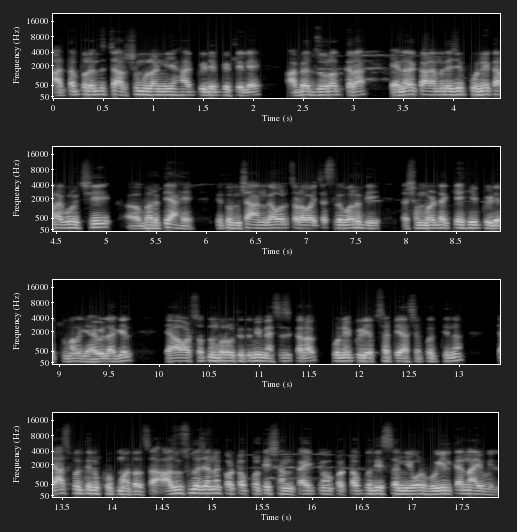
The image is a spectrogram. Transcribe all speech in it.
आतापर्यंत चारशे मुलांनी हा पीडीएफ घेतलेला आहे. अभ्यास जोरात करा. येणाऱ्या काळामध्ये जे पुणे कारागृहची भरती आहे ती तुमच्या अंगावर चढवायची असेल वर्दी तर शंभर टक्के ही पीडीएफ तुम्हाला घ्यावी लागेल. या व्हॉट्सअप नंबरवरती तुम्ही मेसेज करा. पुणे पीडीएफसाठी अशा पद्धतीनं. त्याच पद्धतीनं खूप महत्वाचं अजून सुद्धा ज्यांना कट ऑफ शंका आहे किंवा कट ऑफ निवड होईल का नाही होईल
